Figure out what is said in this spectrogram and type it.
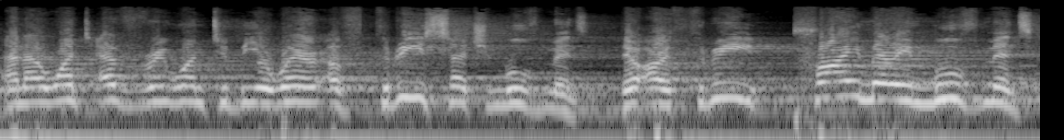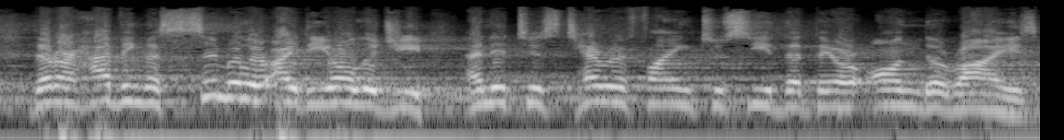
And I want everyone to be aware of three such movements. There are three primary movements that are having a similar ideology, and it is terrifying to see that they are on the rise.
